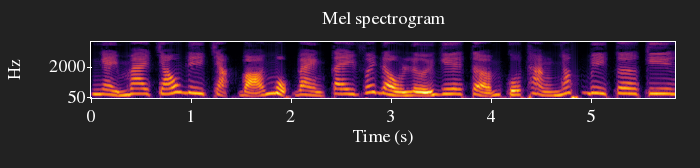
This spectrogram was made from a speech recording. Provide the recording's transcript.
Ngày mai cháu đi chặt bỏ một bàn tay với đầu lưỡi ghê tởm của thằng nhóc Peter kia.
